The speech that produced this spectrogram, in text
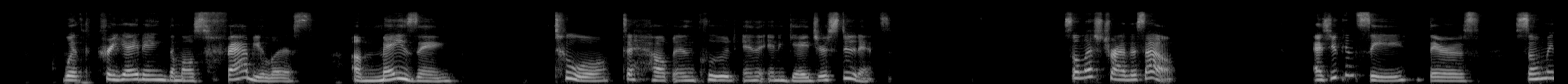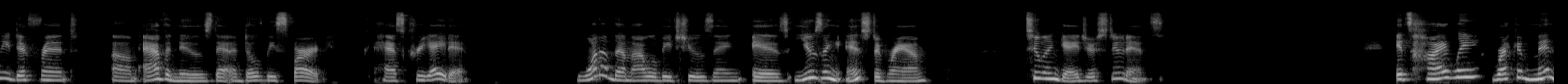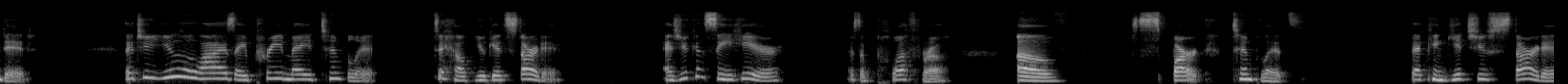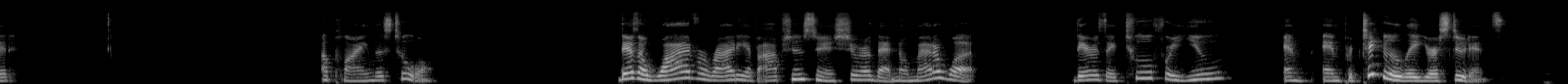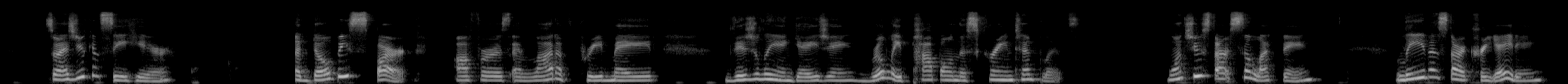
with creating the most fabulous, amazing tool to help include and engage your students. So let's try this out. As you can see, there's so many different um, avenues that Adobe Spark has created. One of them I will be choosing is using Instagram to engage your students. It's highly recommended that you utilize a pre-made template to help you get started. As you can see here, there's a plethora of Spark templates that can get you started applying this tool. There's a wide variety of options to ensure that no matter what, there is a tool for you and, and particularly your students. So as you can see here, Adobe Spark offers a lot of pre-made, visually engaging, really pop on the screen templates. Once you start selecting, leave and start creating,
